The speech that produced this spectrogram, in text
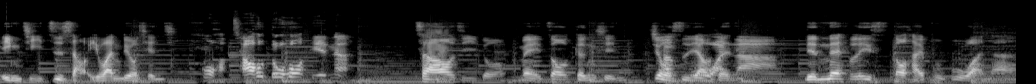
影集至少一万六千集，哇，超多！天哪，超级多，每周更新就是要跟啊！连 Netflix 都还补不完啊！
